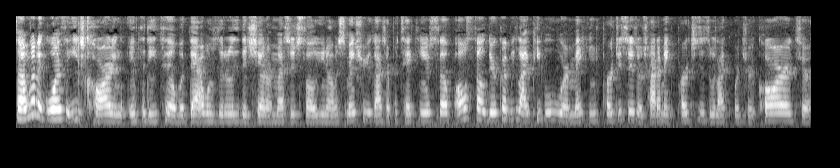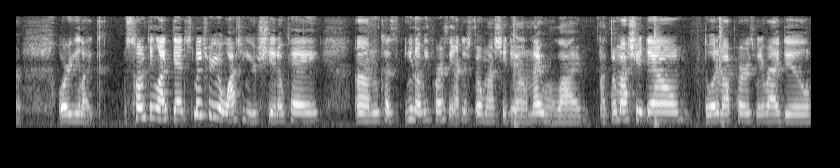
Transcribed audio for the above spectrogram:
So I'm going to go into each card in, into detail, but that was literally the channel message. So, you know, just make sure you guys are protecting yourself. Also, there could be like people who are making purchases or try to make purchases with like with your cards or, or you like something like that. Just make sure you're watching your shit, okay? Um, because, you know, me personally, I just throw my shit down. I'm not even gonna lie. I throw my shit down, throw it in my purse, whatever I do,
